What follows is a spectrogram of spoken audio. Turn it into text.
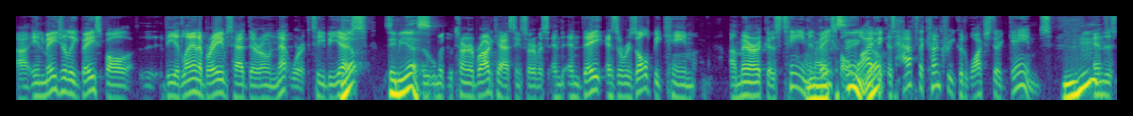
Uh, in Major League Baseball, the Atlanta Braves had their own network, TBS, CBS. with the Turner Broadcasting Service, and and they, as a result, became America's team in baseball. team, Why? yep. Because half the country could watch their games. Mm-hmm. And this,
